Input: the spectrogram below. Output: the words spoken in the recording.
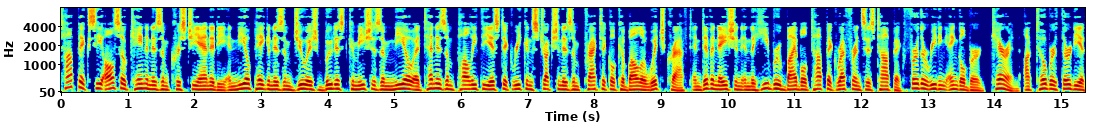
See also Canaanism Christianity and Neopaganism Jewish Buddhist Kemetism Neo-Atenism Polytheistic Reconstructionism Practical Kabbalah Witchcraft and Divination in the Hebrew Bible topic References topic Further reading Engelberg, Karen October 30,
